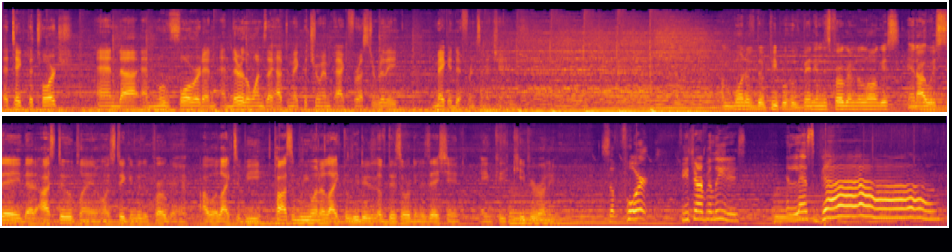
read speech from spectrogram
that take the torch and, uh, and move forward and, and they're the ones that have to make the true impact for us to really make a difference and a change. I'm one of the people who've been in this program the longest, and I would say that I still plan on sticking with the program. I would like to be possibly one of like the leaders of this organization and keep it running. Support future urban leaders, and let's go.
